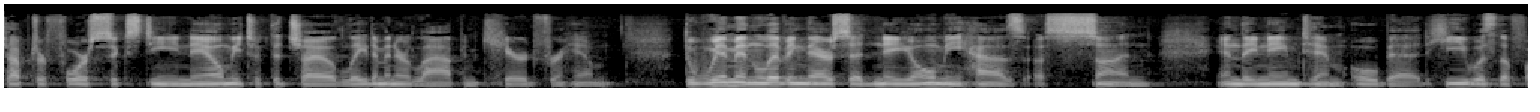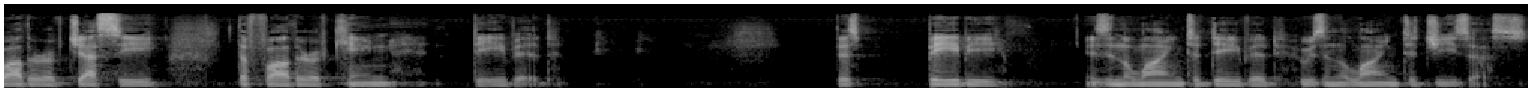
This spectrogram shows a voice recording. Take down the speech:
chapter 4, 16, Naomi took the child, laid him in her lap, and cared for him. The women living there said, Naomi has a son, and they named him Obed. He was the father of Jesse, the father of King David. This baby is in the line to David, who is in the line to Jesus.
